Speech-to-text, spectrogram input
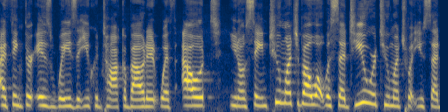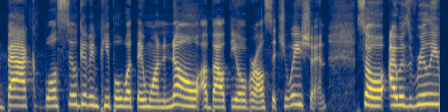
I think there is ways that you can talk about it without you know saying too much about what was said to you or too much what you said back, while still giving people what they want to know about the overall situation. So I was really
